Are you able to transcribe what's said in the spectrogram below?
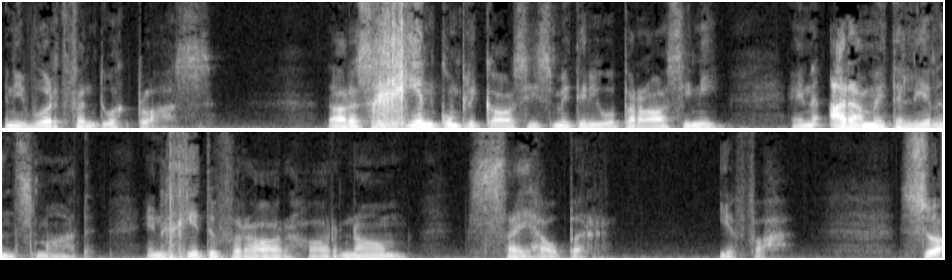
in die woord vind ook plaas. Daar is geen komplikasies met hierdie operasie nie en Adam het 'n lewensmaat en gee toe vir haar haar naam sy helper Eva. So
